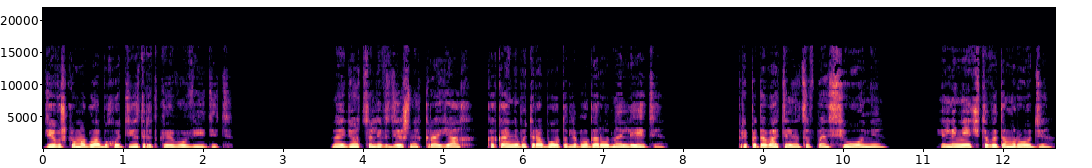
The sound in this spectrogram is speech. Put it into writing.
девушка могла бы хоть изредка его видеть. Найдется ли в здешних краях какая-нибудь работа для благородной леди? Преподавательница в пансионе? Или нечто в этом роде?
